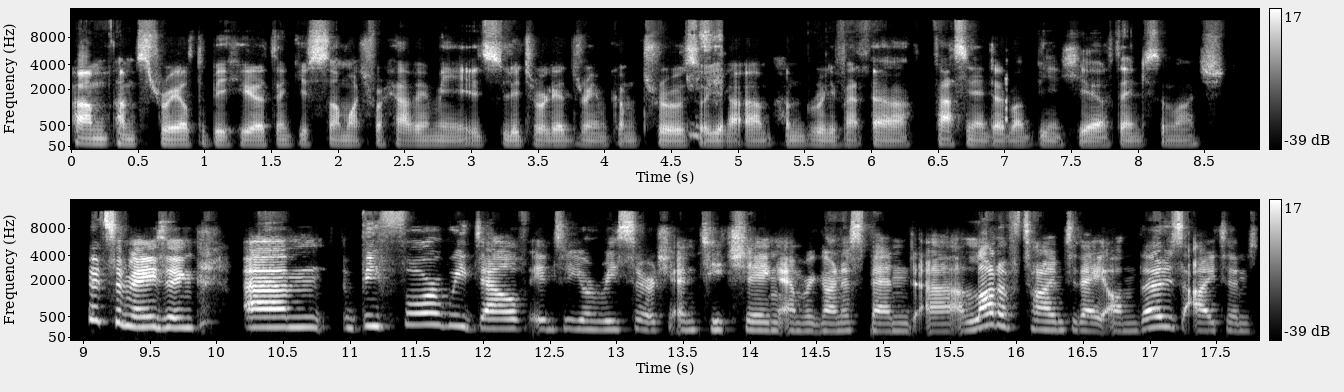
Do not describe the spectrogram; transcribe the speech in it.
Um, I'm thrilled to be here. Thank you so much for having me. It's literally a dream come true. So yeah, I'm, I'm really fa- uh, fascinated about being here. Thank you so much. It's amazing. Um, before we delve into your research and teaching, and we're going to spend uh, a lot of time today on those items,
